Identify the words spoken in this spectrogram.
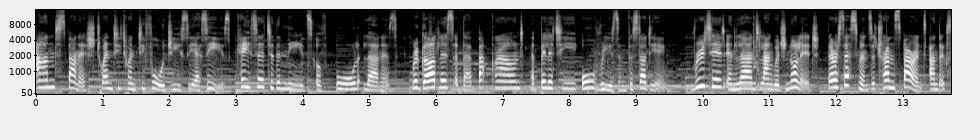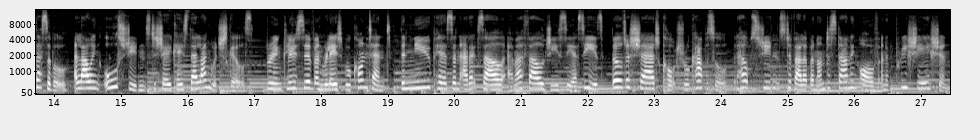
and Spanish 2024 GCSEs cater to the needs of all learners, regardless of their background, ability, or reason for studying. Rooted in learned language knowledge, their assessments are transparent and accessible, allowing all students to showcase their language skills. Through inclusive and relatable content, the new Pearson Edexcel MFL GCSEs build a shared cultural capital that helps students develop an understanding of and appreciation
